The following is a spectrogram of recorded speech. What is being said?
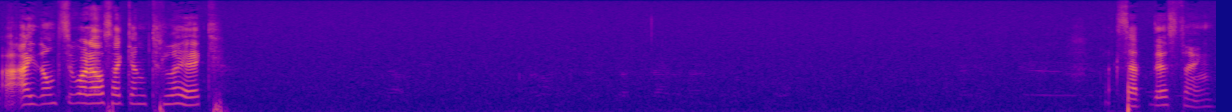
I don't see what else I can click. Except this thing.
